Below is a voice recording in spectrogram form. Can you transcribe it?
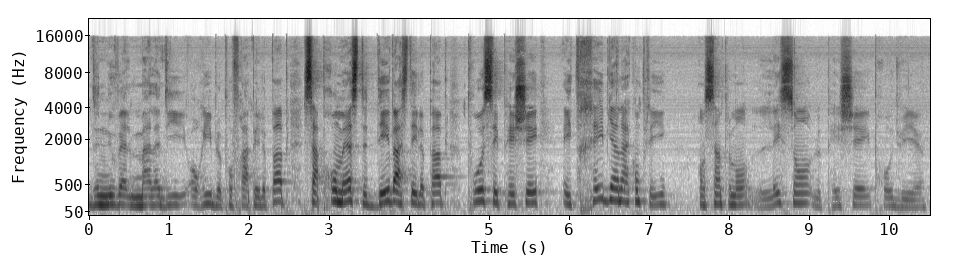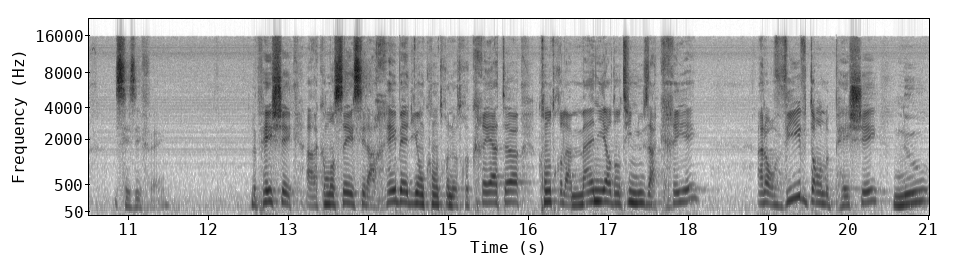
de nouvelles maladies horribles pour frapper le peuple. Sa promesse de dévaster le peuple pour ses péchés est très bien accomplie en simplement laissant le péché produire ses effets. Le péché a commencé, c'est la rébellion contre notre Créateur, contre la manière dont il nous a créés. Alors vivre dans le péché nous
